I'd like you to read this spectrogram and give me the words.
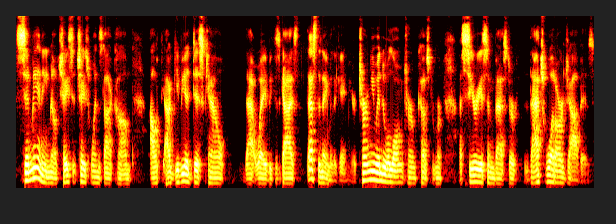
send me an email, chase at chasewins.com. I'll, I'll give you a discount that way because, guys, that's the name of the game here. Turn you into a long term customer, a serious investor. That's what our job is.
